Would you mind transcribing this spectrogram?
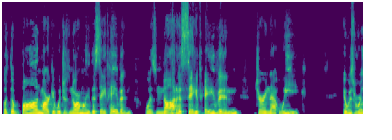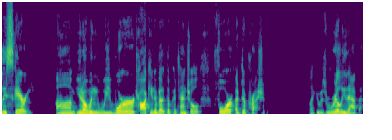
But the bond market, which is normally the safe haven, was not a safe haven during that week. It was really scary. Um, you know, when we were talking about the potential for a depression, like it was really that bad.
